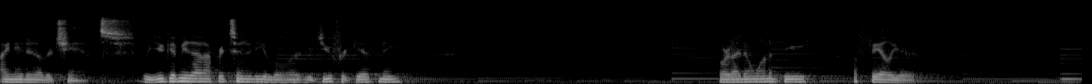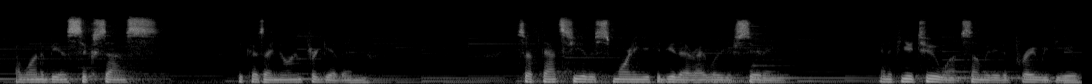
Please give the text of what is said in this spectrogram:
I need another chance. Will you give me that opportunity, Lord? Would you forgive me? Lord, I don't want to be a failure. I want to be a success because I know I'm forgiven. So if that's you this morning, you can do that right where you're sitting. And if you too want somebody to pray with you,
